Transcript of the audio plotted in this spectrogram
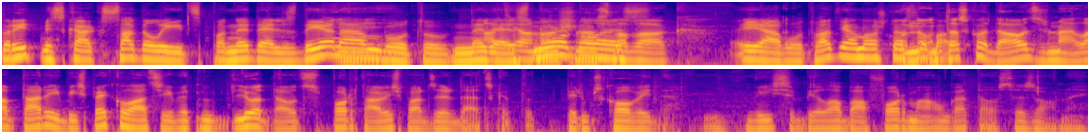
ritmiskāk sadalītas pa nedēļas dienām, I- būtu nedēļas nogalēs. labāk. Jā, būtu atjaunošanās. Un, un tas, ko daudz runāja, labi, tā arī bija spekulācija, bet nu, ļoti daudz sportā vispār dzirdēts, ka pirms Covid visi bija labā formā un gatavi sezonai.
